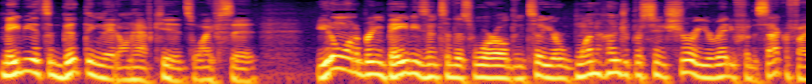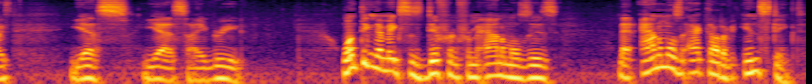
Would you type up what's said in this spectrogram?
Maybe it's a good thing they don't have kids, wife said. You don't want to bring babies into this world until you're 100% sure you're ready for the sacrifice. Yes, yes, I agreed. One thing that makes us different from animals is that animals act out of instinct.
